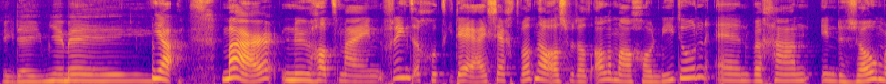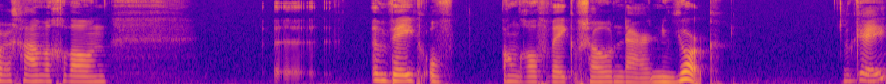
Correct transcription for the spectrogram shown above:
Ik neem je mee. Ja, maar nu had mijn vriend een goed idee. Hij zegt, wat nou als we dat allemaal gewoon niet doen... en we gaan in de zomer gaan we gewoon eh, een week of anderhalve week of zo naar New York. Oké.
